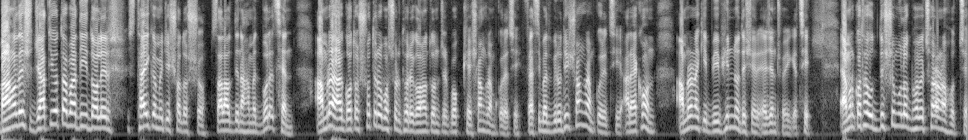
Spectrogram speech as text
বাংলাদেশ জাতীয়তাবাদী দলের স্থায়ী কমিটির সদস্য সালাউদ্দিন আহমেদ বলেছেন, আমরা গত সতেরো বছর ধরে গণতন্ত্রের পক্ষে সংগ্রাম করেছি, ফ্যাসিবাদ বিরোধী সংগ্রাম করেছি, আর এখন আমরা নাকি বিভিন্ন দেশের এজেন্ট হয়ে গেছি। এমন কথা উদ্দেশ্যমূলকভাবে ছড়ানো হচ্ছে,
